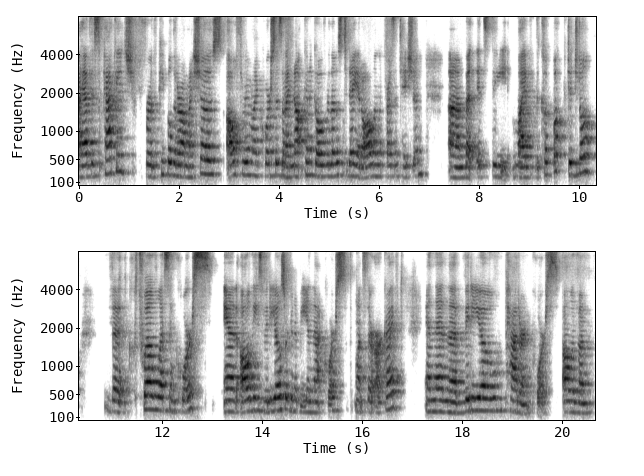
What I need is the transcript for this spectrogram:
I have this package for the people that are on my shows, all three of my courses, and I'm not going to go over those today at all in the presentation. Um, but it's the live, the cookbook digital, the 12 lesson course, and all these videos are going to be in that course once they're archived. And then the video pattern course, all of them,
